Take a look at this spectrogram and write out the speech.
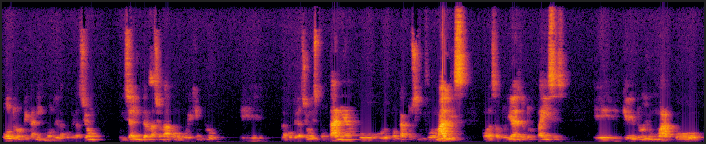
otros mecanismos de la cooperación judicial internacional, como por ejemplo la cooperación espontánea o los contactos informales con las autoridades de otros países, que dentro de un marco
